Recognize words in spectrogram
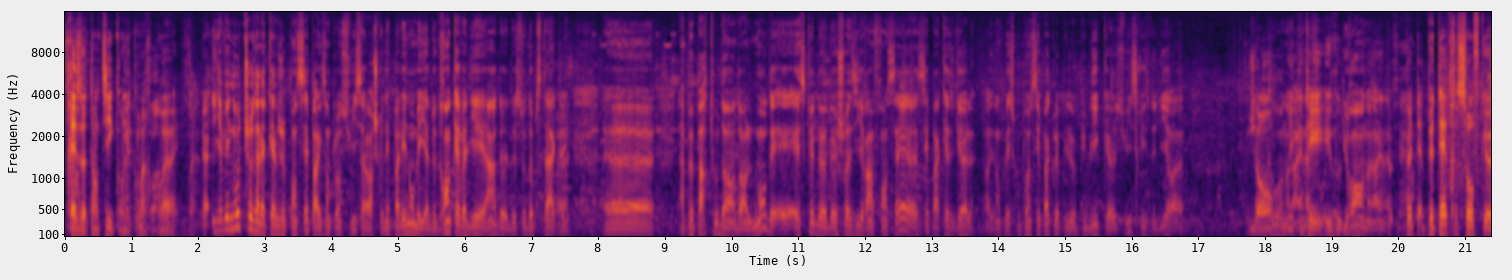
très authentique, qu'on y croit. croit. Ouais, ouais, ouais. Euh, Il y avait une autre chose à laquelle je pensais, par exemple en Suisse, alors je connais pas les noms, mais il y a de grands cavaliers hein, de, de saut d'obstacles euh, un peu partout dans, dans le monde. Est-ce que de, de choisir un Français, c'est pas casse-gueule? Par exemple, est-ce que vous pensez pas que le, le public suisse risque de dire Non, Jacques, on en a rien écoutez, à foutre, écoute- Durand, on en a rien à faire Peut-être, peut-être, sauf que...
